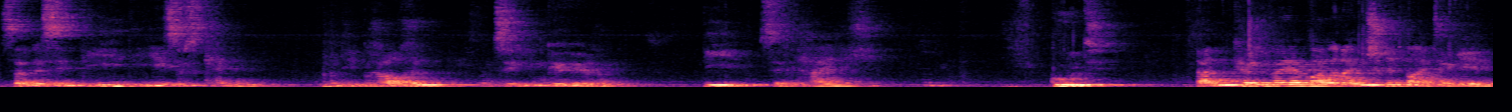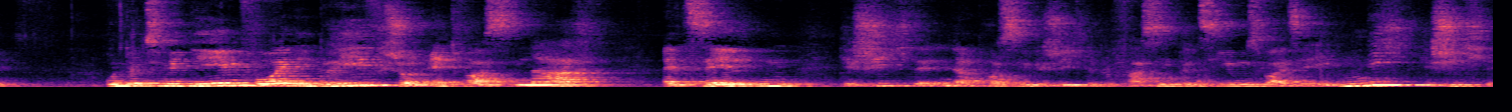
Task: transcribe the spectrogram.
sondern es sind die, die Jesus kennen und die brauchen und zu ihm gehören. Die sind heilig. Gut, dann können wir ja mal einen Schritt weitergehen und uns mit dem vorhin im Brief schon etwas nach erzählten Geschichte in der Apostelgeschichte befassen, beziehungsweise eben nicht Geschichte,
